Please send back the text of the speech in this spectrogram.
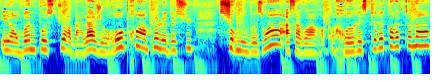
est en bonne posture, ben là je reprends un peu le dessus sur mon besoin, à savoir re-respirer correctement,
